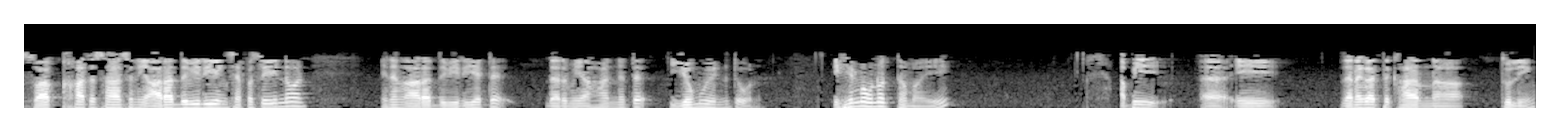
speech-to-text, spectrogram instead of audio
ස්වකහත ශාසනීය ආරද්ධ විරියෙන් සැපසේ ඉන්නවනේ. එහෙනම් ආරද්ධ විරියට ධර්මය අහන්නට යොමු වෙන්නට ඕන. එහෙම වුණොත් තමයි අපි ඒ දැනගත්ත කාරණා තුලින්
